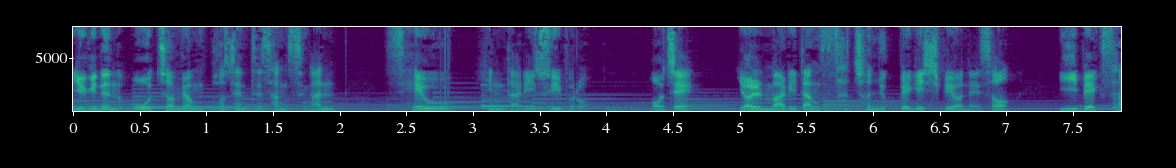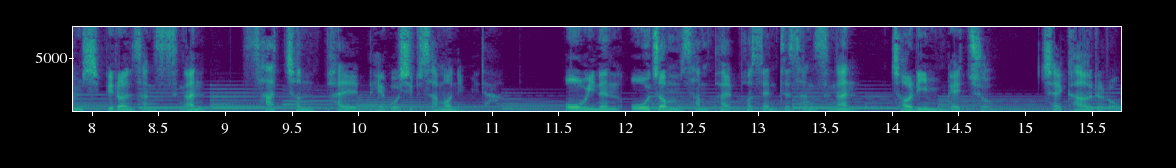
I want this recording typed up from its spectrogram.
6위는 5.0% 상승한 새우 흰다리 수입으로 어제 10마리당 4,622원에서 231원 상승한 4,853원입니다. 5위는 5.38% 상승한 절임 배추 젤카으르로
